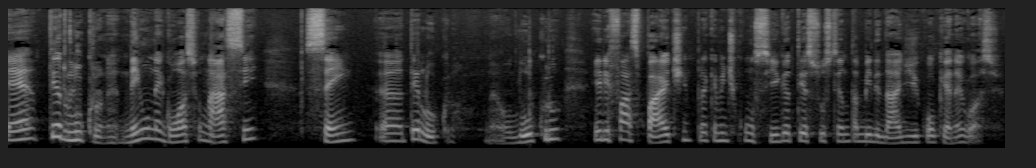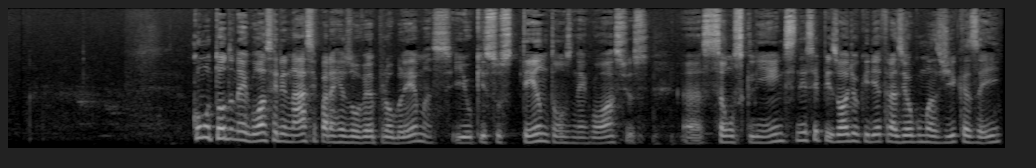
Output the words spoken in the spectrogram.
é ter lucro, né? Nenhum negócio nasce sem uh, ter lucro. Né? O lucro ele faz parte para que a gente consiga ter sustentabilidade de qualquer negócio. Como todo negócio ele nasce para resolver problemas e o que sustentam os negócios uh, são os clientes, nesse episódio eu queria trazer algumas dicas aí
